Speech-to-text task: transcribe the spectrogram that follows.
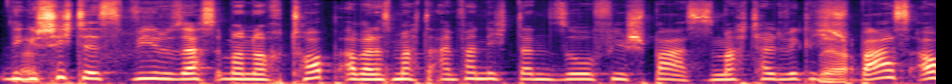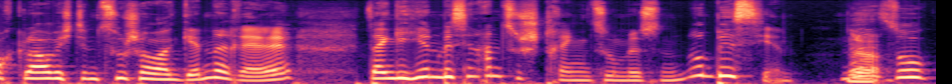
die ja. Geschichte ist, wie du sagst, immer noch top, aber das macht einfach nicht dann so viel Spaß. Es macht halt wirklich Ja. Spaß, auch, glaube ich, dem Zuschauer generell, sein Gehirn ein bisschen anzustrengen zu müssen. Nur ein bisschen. Ne? So,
